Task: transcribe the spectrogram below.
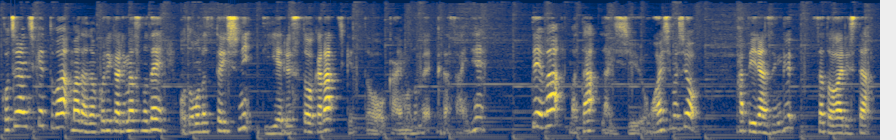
こちらのチケットはまだ残りがありますので、お友達と一緒に DL ストアからチケットをお買い物めくださいね。では、また来週お会いしましょう。ハッピーランシング、佐藤愛でした。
